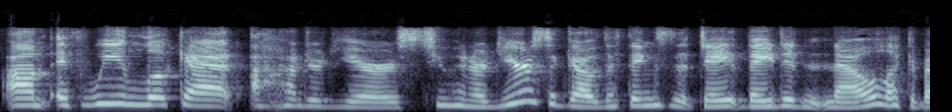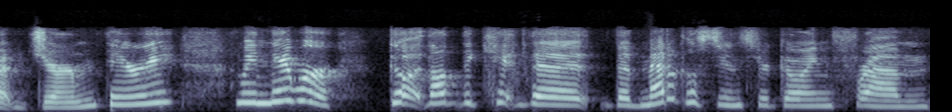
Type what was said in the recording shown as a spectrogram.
Um, if we look at 100 years, 200 years ago, the things that they, they didn't know, like about germ theory, I mean, they were go the the the medical students were going from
